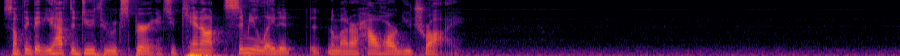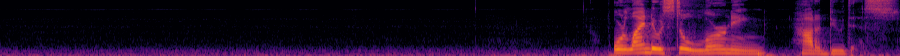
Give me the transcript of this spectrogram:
something that you have to do through experience. You cannot simulate it uh, no matter how hard you try. Orlando is still learning how to do this.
